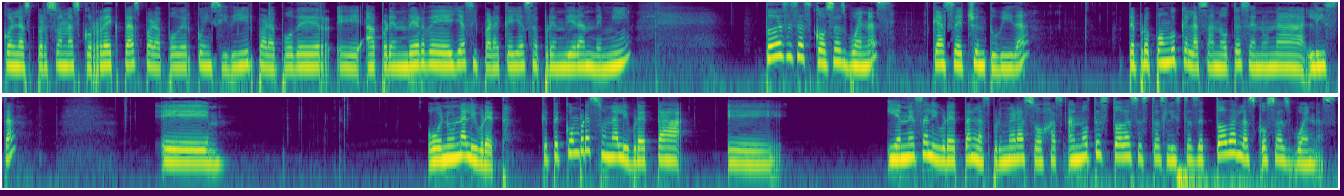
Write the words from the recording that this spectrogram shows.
con las personas correctas para poder coincidir, para poder eh, aprender de ellas y para que ellas aprendieran de mí. Todas esas cosas buenas que has hecho en tu vida, te propongo que las anotes en una lista eh, o en una libreta. Que te compres una libreta eh, y en esa libreta, en las primeras hojas, anotes todas estas listas de todas las cosas buenas.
